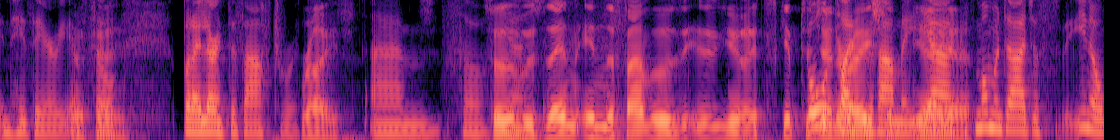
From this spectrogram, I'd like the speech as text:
in his area. So, but I learned this afterwards. Right. Um. So. So yeah. it was then in the family. Was you know it skipped a both sides of generation. the family, yeah, yeah, yeah. because mum and dad just, you know,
